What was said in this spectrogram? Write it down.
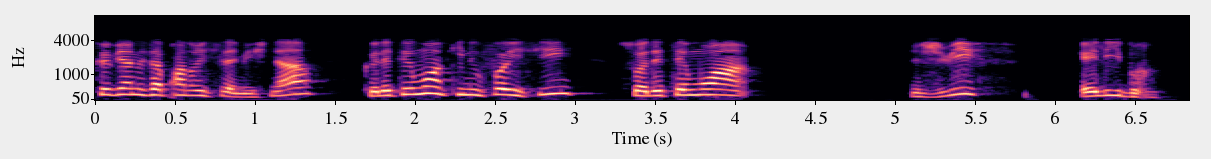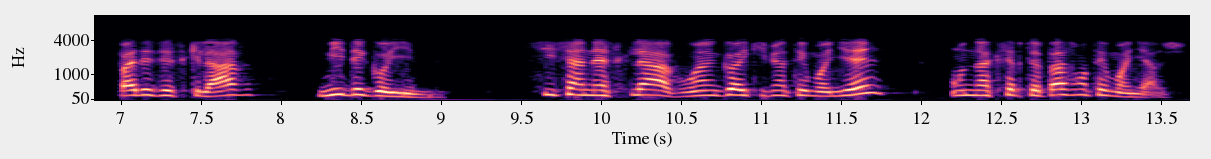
que vient nous apprendre ici la Mishnah Que les témoins qu'il nous faut ici soient des témoins juifs et libres, pas des esclaves, ni des goïms. Si c'est un esclave ou un goy qui vient témoigner, on n'accepte pas son témoignage.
